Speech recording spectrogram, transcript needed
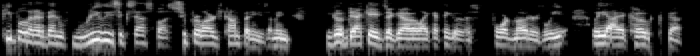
People that have been really successful at super large companies. I mean, you go decades ago, like I think it was Ford Motors, Lee, Lee Iacocca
